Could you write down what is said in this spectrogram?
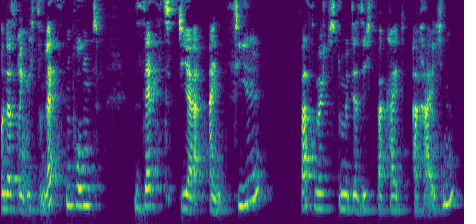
Und das bringt mich zum letzten Punkt. Setzt dir ein Ziel. Was möchtest du mit der Sichtbarkeit erreichen?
